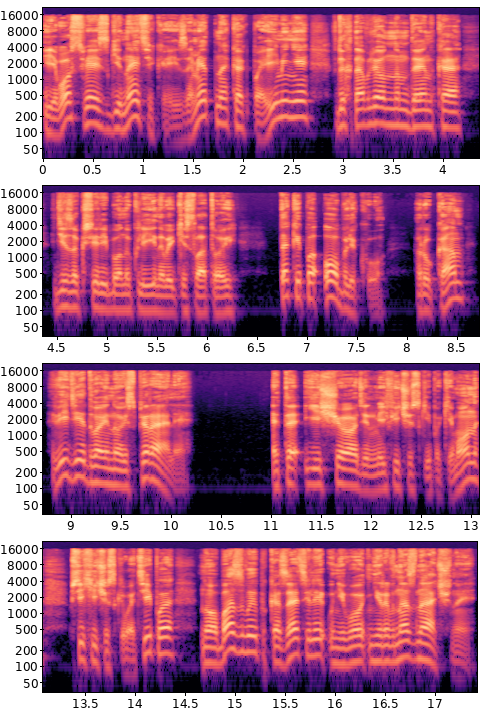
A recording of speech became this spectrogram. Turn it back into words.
Его связь с генетикой заметна как по имени, вдохновленном ДНК, дезоксирибонуклеиновой кислотой, так и по облику — рукам в виде двойной спирали. Это еще один мифический покемон психического типа, но базовые показатели у него неравнозначны.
